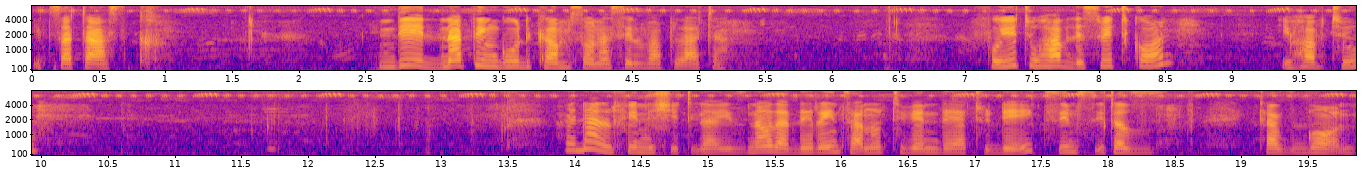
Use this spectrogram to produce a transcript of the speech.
It's a task. Indeed, nothing good comes on a silver platter. For you to have the sweet corn, you have to. And I'll finish it, guys. Now that the rains are not even there today, it seems it has it has gone.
